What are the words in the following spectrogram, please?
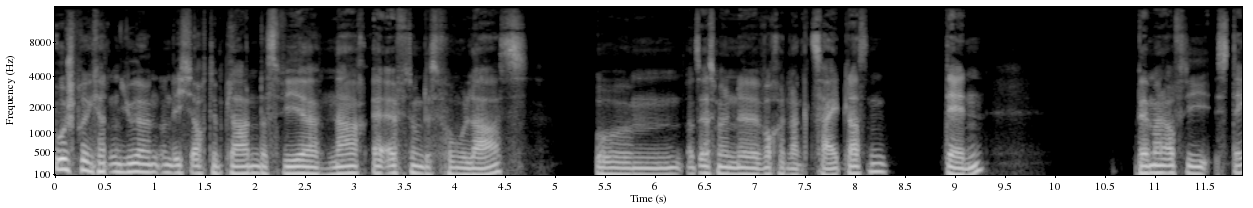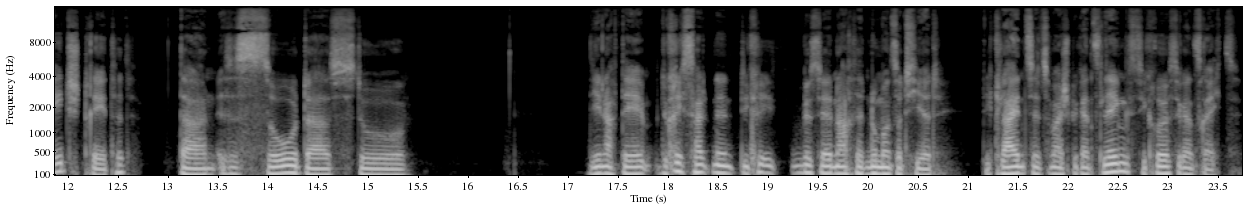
Ursprünglich hatten Julian und ich auch den Plan, dass wir nach Eröffnung des Formulars um, uns erstmal eine Woche lang Zeit lassen, denn wenn man auf die Stage tretet, dann ist es so, dass du je nachdem, du kriegst halt eine, die krieg, bist ja nach den Nummern sortiert. Die kleinste zum Beispiel ganz links, die größte ganz rechts.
